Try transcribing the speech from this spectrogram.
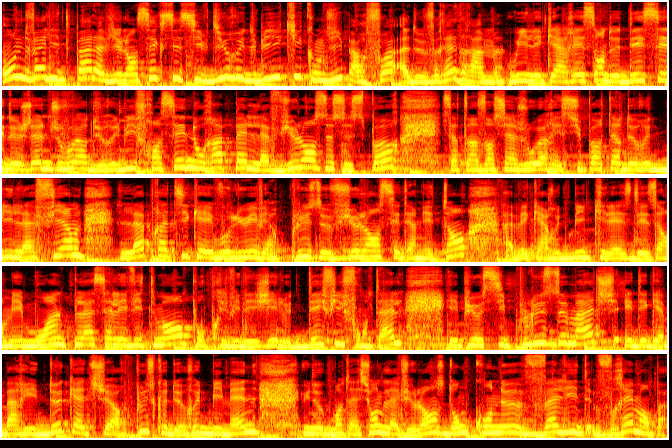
on ne valide pas la violence excessive du rugby qui conduit parfois à de vrais drames. Oui, les cas récents de décès de jeunes joueurs du rugby français nous rappellent la violence de ce sport. Certains anciens joueurs et supporters de rugby l'affirment. La pratique a évolué vers plus de violence ces derniers temps, avec un rugby qui laisse désormais moins de place à l'évitement pour privilégier le défi frontal, et puis aussi plus de matchs et des gabarits de catcheurs plus que de rugbymen. Une augmentation de la violence donc qu'on ne valide vraiment pas.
